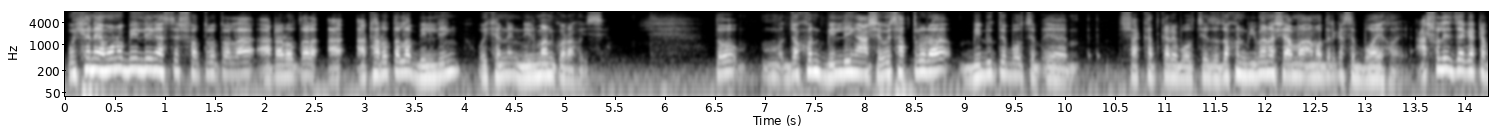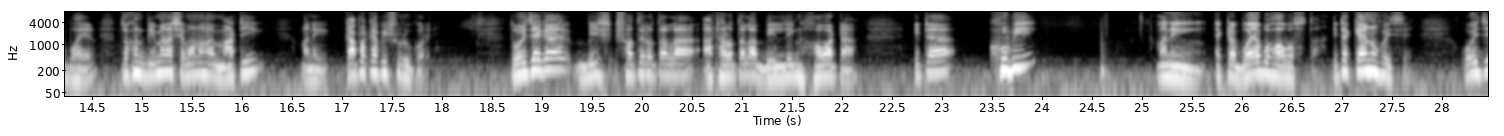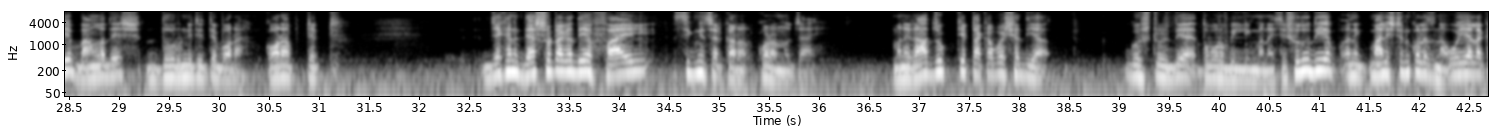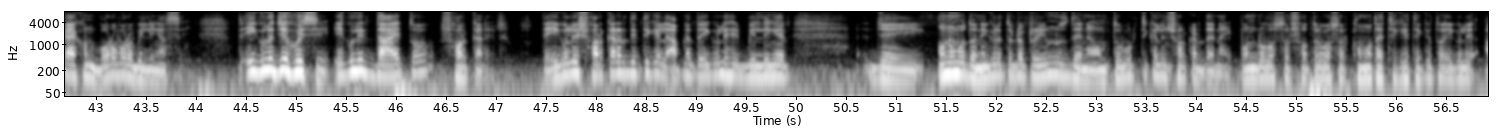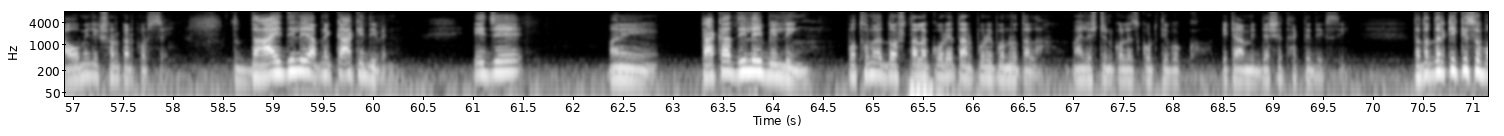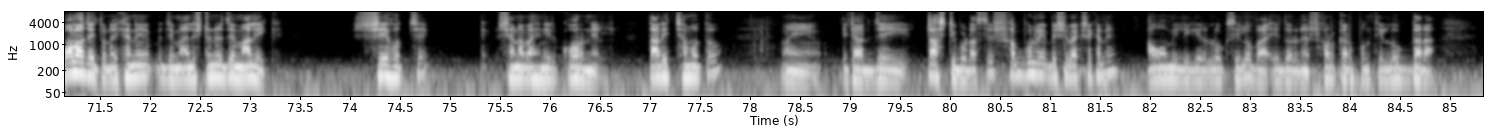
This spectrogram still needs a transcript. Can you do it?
ওইখানে এমনও বিল্ডিং আছে সতেরো তলা আঠারো তলা বিল্ডিং ওইখানে নির্মাণ করা হয়েছে। তো যখন বিল্ডিং আসে, ওই ছাত্ররা বিদ্যুতে বলছে সাক্ষাৎকারে বলছে যে যখন বিমান আসে আমা- আমাদের কাছে ভয় হয়। আসলে জায়গাটা ভয়ের। যখন বিমান আসে মনে হয় মাটি মানে কাঁপাকাঁপি শুরু করে। তো ওই জায়গায় বিশ, সতেরো তলা, আঠারো তলা বিল্ডিং হওয়াটা এটা খুবই মানে একটা ভয়াবহ অবস্থা। এটা কেন হয়েছে? ওই যে বাংলাদেশ দুর্নীতিতে ভরা করাপ্টেড যেখানে দেড়শো টাকা দিয়ে ফাইল সিগনেচার করানো যায়। মানে রাজুককে টাকা পয়সা দিয়া গোষ্ঠুর দিয়ে এত বড় বিল্ডিং বানাইছে। শুধু দিয়ে মানে মাইলস্টোন কলেজ না, ওই এলাকায় এখন বড় বড় বিল্ডিং আছে। তো এইগুলো যে হয়েছে এগুলির দায় তো সরকারের। তো এগুলি সরকারের দিতে গেলে আপনি তো এইগুলি বিল্ডিংয়ের যে অনুমোদন, এগুলো তো ডক্টর ইউনুস দেয় না অন্তর্বর্তীকালীন সরকার দেয় নাই। পনেরো বছর, সতেরো বছর ক্ষমতায় থেকে থেকে তো এগুলি আওয়ামী লীগ সরকার করছে। তো দায় দিলে আপনি কাকে দিবেন? এই যে মানে টাকা দিলেই বিল্ডিং প্রথমে দশতলা করে, তারপরে পনেরো তলা মাইলস্টোন কলেজ কর্তৃপক্ষ, এটা আমি দেশে থাকতে দেখছি। তা তাদেরকে কিছু বলা যেত না, এখানে যে মাইলস্টোনের যে মালিক, সে হচ্ছে সেনাবাহিনীর কর্নেল। তার ইচ্ছা মতো মানে এটার যেই ট্রাস্টি বোর্ড আছে, সবগুলোই বেশিরভাগ সেখানে আওয়ামী লীগের লোক ছিল বা এই ধরনের সরকারপন্থী লোক দ্বারা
